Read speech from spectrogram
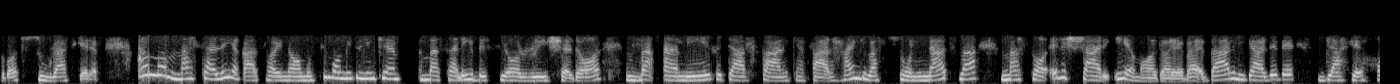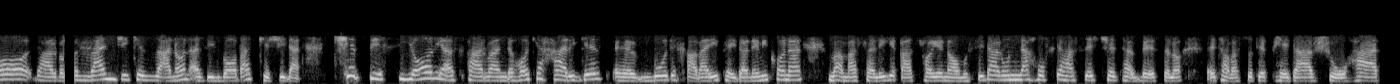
ارتباط صورت گرفت. اما مسئله قتل ناموسی ما می‌دونیم که مسئله بسیار ریشهدار و عمیق در فرهنگ فرهنگ و سنت و مسائل شرعی ما داره و برمیگرده به دهه ها در واقع رنجی که زنان از این بابت کشیدن. چه بسیاری از پرونده ها که هرگز بود خبری پیدا نمی کنن و مسئله قتل های ناموسی در اون نهفته هستش چه به اصطلاح توسط پدر شوهر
